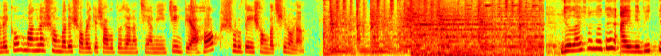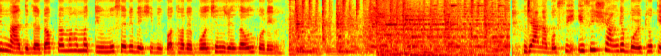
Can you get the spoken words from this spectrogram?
আলাইকুম। বাংলা সংবাদে সবাইকে স্বাগত জানাচ্ছি আমি চিন্তিয়া হক। শুরুতেই সংবাদ শিরোনাম। জুলাই সনদের আইনি ভিত্তি না দিলে ডক্টর মোহাম্মদ ইউনুসেরই বেশি বিপদ হবে বলছেন রেজাউল করিম। জানাব সিইসির সঙ্গে বৈঠকে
